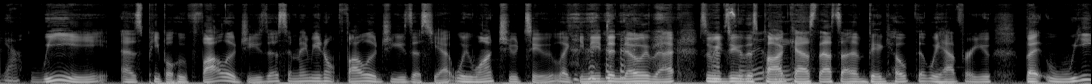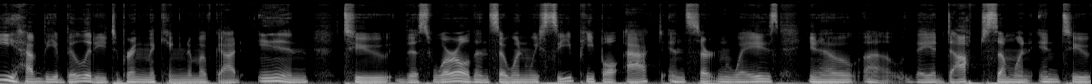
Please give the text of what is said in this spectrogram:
Yeah. We, as people who follow Jesus, and maybe you don't follow Jesus yet, we want you to. Like, you need to know that. So, we do this podcast. That's a big hope that we have for you. But we have the ability to bring the kingdom of God in to this world. And so, when we see people act in certain ways, you know, uh, they adopt someone into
